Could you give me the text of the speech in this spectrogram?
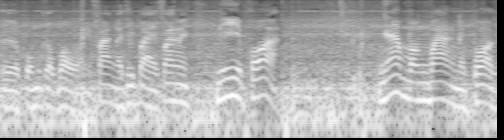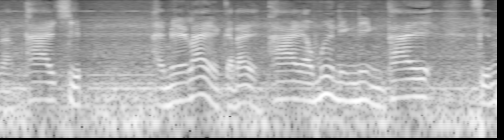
เออผมก็บอกให้ฟังอธิบายฟังนี่นี่พ่อย่ามว่างๆเนี่ยพ่อก็ถ่ายคลิปให้เมไล่ก็ได้ถ่ายเอามือนิ่งๆถ่าย สิน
